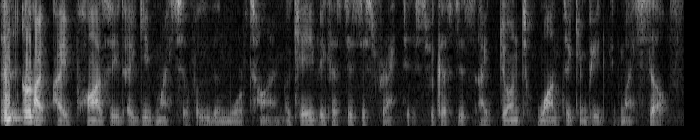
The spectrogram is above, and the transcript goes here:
and I, I pause it. I give myself a little more time, okay? Because this is practice. Because this I don't want to compete with myself.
